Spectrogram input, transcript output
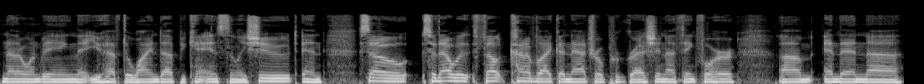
another one being that you have to wind up, you can't instantly shoot. And so, so that was, felt kind of like a natural progression, I think, for her. Um, and then, uh,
